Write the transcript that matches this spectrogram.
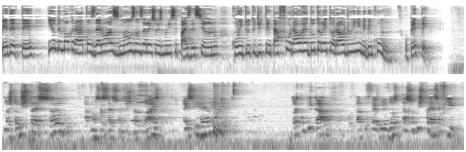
PDT e o Democratas deram as mãos nas eleições municipais desse ano com o intuito de tentar furar o reduto eleitoral de um inimigo em comum, o PT. Nós estamos expressando as nossas sessões estaduais a esse realimento. Então é complicado. O caso do Fred Mendonça está sob estresse aqui.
